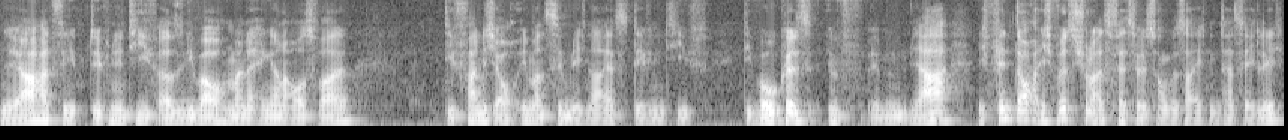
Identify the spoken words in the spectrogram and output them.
Ja, hat sie, definitiv. Also die war auch in meiner engeren Auswahl. Die fand ich auch immer ziemlich nice, definitiv die Vocals, im, im, ja, ich finde doch, ich würde es schon als Festival-Song bezeichnen, tatsächlich.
